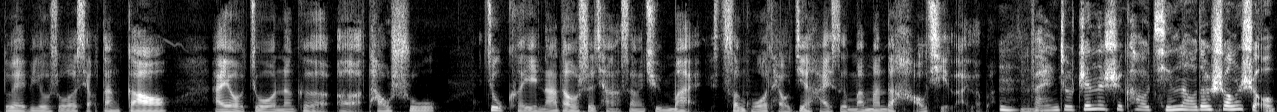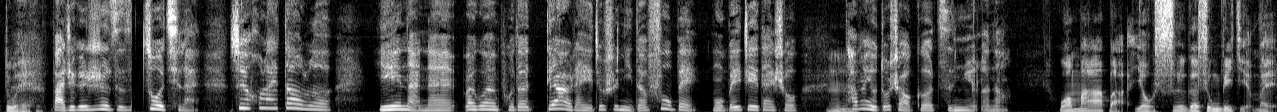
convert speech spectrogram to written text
对，比如说小蛋糕，还有做那个呃桃酥，就可以拿到市场上去卖，生活条件还是慢慢的好起来了吧？嗯，反正就真的是靠勤劳的双手对，把这个日子做起来。所以后来到了爷爷奶奶、外公外婆的第二代，也就是你的父辈、母辈这一代时候，嗯他们有多少个子女了呢？我妈吧有十个兄弟姐妹，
